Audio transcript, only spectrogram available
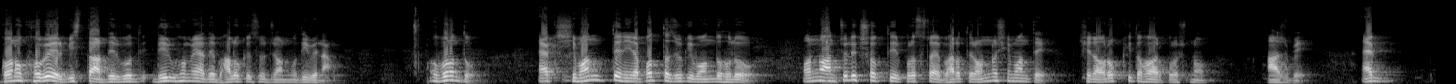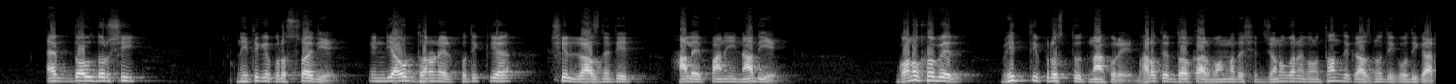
গণক্ষোভের বিস্তার দীর্ঘ দীর্ঘমেয়াদে ভালো কিছুর জন্ম দিবে না। উপরন্তু, এক সীমান্তে নিরাপত্তা ঝুঁকি বন্ধ হলেও অন্য আঞ্চলিক শক্তির প্রশ্রয় ভারতের অন্য সীমান্তে সেটা অরক্ষিত হওয়ার প্রশ্ন আসবে। এক একদলদর্শী নীতিকে প্রশ্রয় দিয়ে ইন্ডিয়া আউট ধরনের প্রতিক্রিয়াশীল রাজনীতির হালে পানি না দিয়ে গণক্ষোভের ভিত্তি প্রস্তুত না করে ভারতের দরকার বাংলাদেশের জনগণের গণতান্ত্রিক রাজনৈতিক অধিকার,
